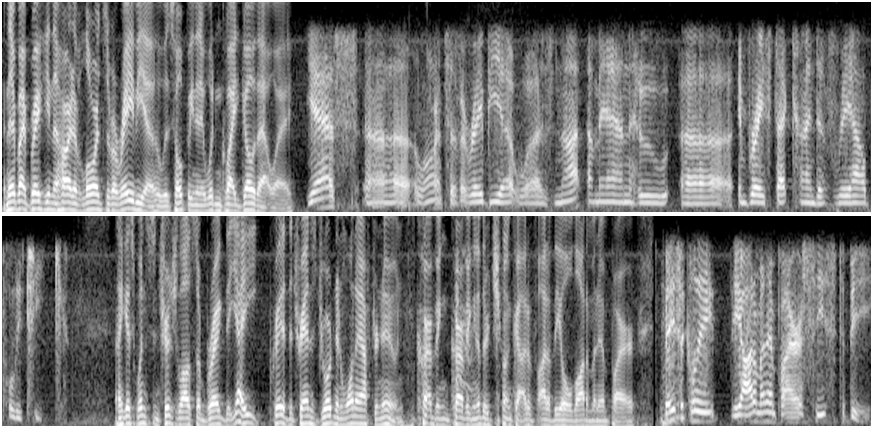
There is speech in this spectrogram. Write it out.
And thereby breaking the heart of Lawrence of Arabia, who was hoping that it wouldn't quite go that way. Yes, uh, Lawrence of Arabia was not a man who uh, embraced that kind of realpolitik. I guess Winston Churchill also bragged that yeah he created the Transjordan in one afternoon, carving carving another chunk out of out of the old Ottoman Empire. Basically, the Ottoman Empire ceased to be.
